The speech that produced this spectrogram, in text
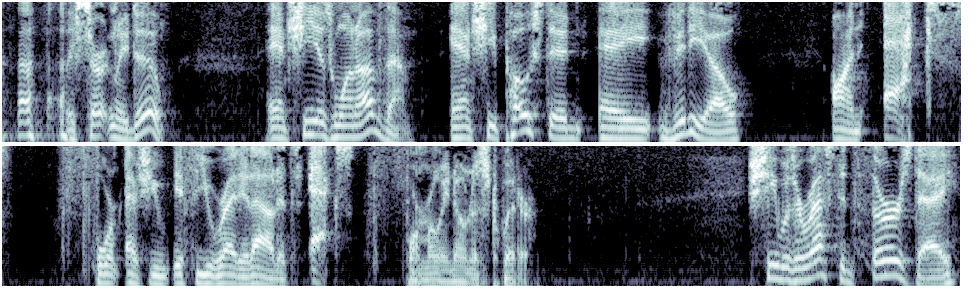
they certainly do. And she is one of them. And she posted a video on X, for, as you, if you write it out, it's X, formerly known as Twitter. She was arrested Thursday,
